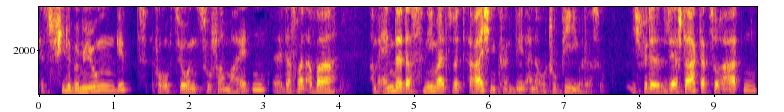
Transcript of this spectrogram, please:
es viele Bemühungen gibt, Korruption zu vermeiden, äh, dass man aber am Ende das niemals wird erreichen können, wie in einer Utopie oder so. Ich würde sehr stark dazu raten,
